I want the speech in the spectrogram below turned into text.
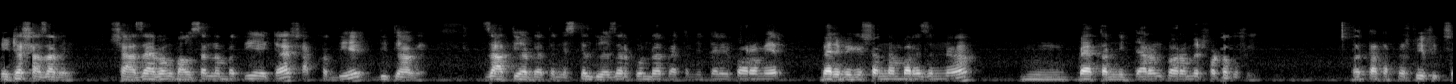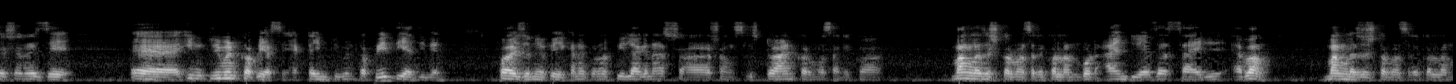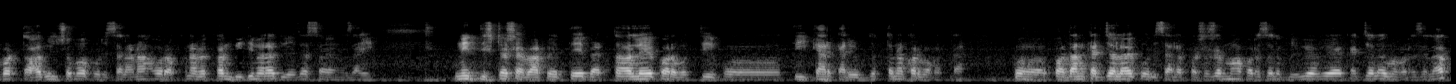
এটা সাজাবেন। সাজা এবং বাউচার নাম্বার দিয়ে এটা স্বাক্ষর দিয়ে দিতে হবে। জাতীয় বেতন স্কেল দুই হাজার পনেরো বেতন নির্ধারণ ফরমের ভেরিফিকেশন নাম্বারের জন্য বেতন নির্ধারণ ফরমের ফটোকপি অর্থাৎ আপনার যে ইনক্রিমেন্ট কপি আছে, একটা ইনক্রিমেন্ট কপি দিয়ে দিবেন। প্রয়োজনীয় এখানে কোনো ফি লাগে না। সংশ্লিষ্ট আইন কর্মচারী বাংলাদেশ কর্মচারী কল্যাণ বোর্ড আইন দুই হাজার এবং বাংলাদেশ কর্মচারী কল্যাণ বোর্ড তহবিল সমূহ পরিচালনা ও রক্ষণাবেক্ষণ বিধিমালা দুই হাজার ছয় অনুযায়ী নির্দিষ্ট সেবা পেতে ব্যর্থ হলে পরবর্তী প্রতিকারকারী উদ্যোক্তন কর্মকর্তা প্রধান কার্যালয় পরিচালক প্রশাসন মহাপরিচালক বিভাগীয় কার্যালয় উপপরিচালক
